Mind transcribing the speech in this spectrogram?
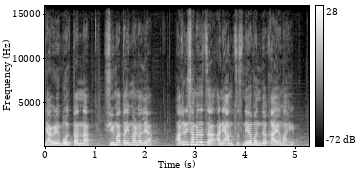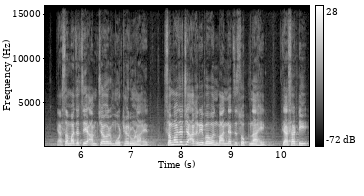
यावेळी बोलताना सीमाताई म्हणाल्या आगरी समाजाचा आणि आमचं स्नेहबंध कायम आहे. या समाजाचे आमच्यावर मोठे ऋण आहेत. समाजाचे आगरी भवन बांधण्याचे स्वप्न आहे. त्यासाठी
